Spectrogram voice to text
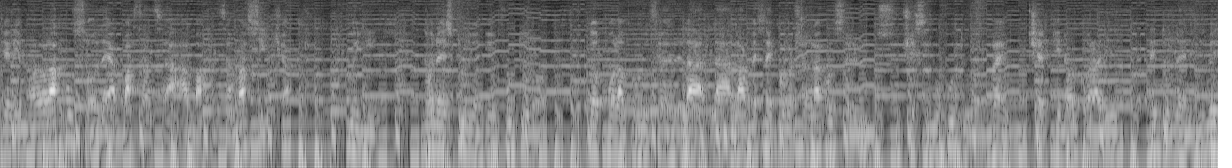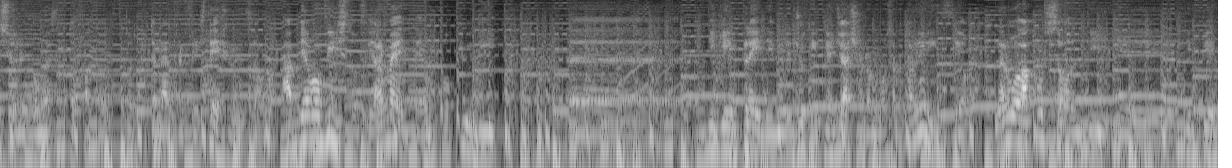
tiene in mano la console è abbastanza, abbastanza massiccia. Quindi non è escluso che in futuro dopo la produzione della la, la messa in commercio della console in un successivo futuro beh, cerchino ancora di ridurre le dimensioni come è stato fatto per tutte le altre playstation insomma. Abbiamo visto finalmente un po' più di eh, di gameplay dei videogiochi che già ci hanno mostrato all'inizio. La nuova console di, eh, di,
